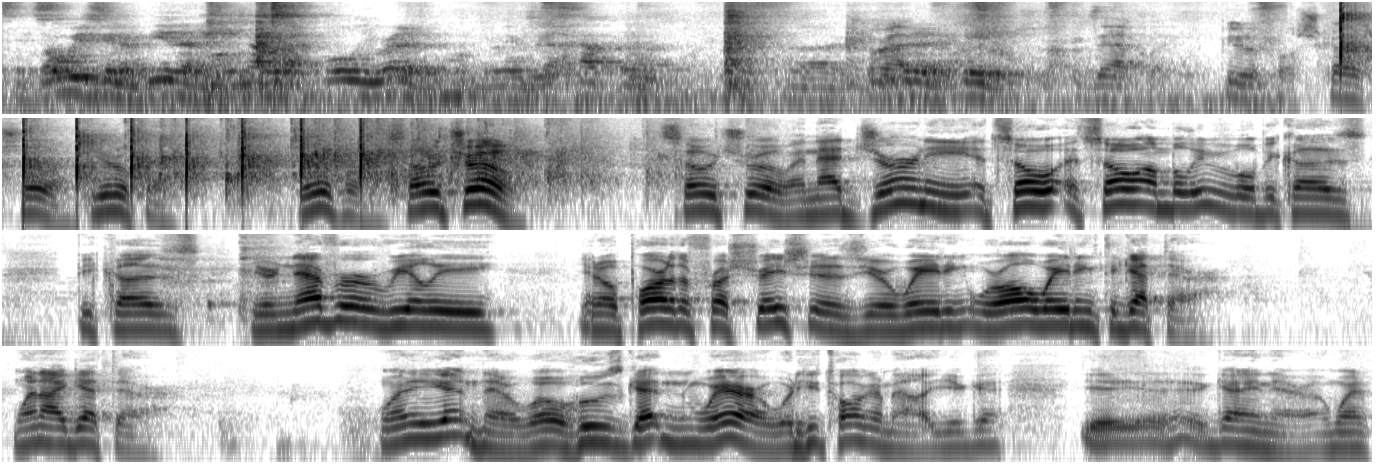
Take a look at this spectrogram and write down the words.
it's, it's always going to be there. You'll never get fully rid of it. You're going to just have to uh, keep Correct. it in a cage. Exactly. Beautiful. Shkar Shua. Beautiful. Beautiful. So true. So true. And that journey, it's so it's so unbelievable because because you're never really, you know, part of the frustration is you're waiting, we're all waiting to get there. When I get there. When are you getting there? Well, who's getting where? What are you talking about? You get you're getting there. And when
